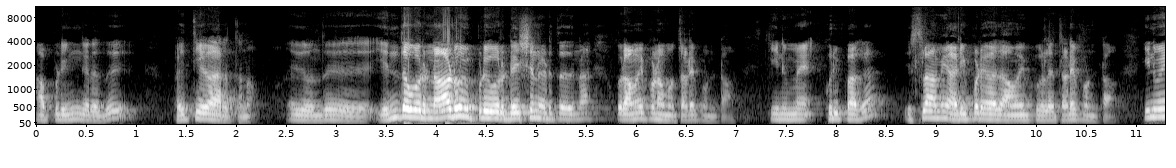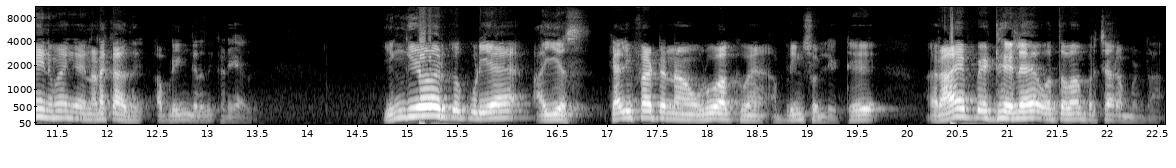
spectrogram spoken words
அப்படிங்கிறது பைத்தியகாரத்தனம். இது வந்து எந்த ஒரு நாடும் இப்படி ஒரு டெசிஷன் எடுத்ததுன்னா ஒரு அமைப்பை நம்ம தடை பண்ணிட்டோம். இனிமேல் குறிப்பாக இஸ்லாமிய அடிப்படைவாத அமைப்புகளை தடை பண்ணிட்டோம். இனிமேல் இனிமேல் இங்கே நடக்காது அப்படிங்கிறது கிடையாது. எங்கேயோ இருக்கக்கூடிய ஐஎஸ் கேலிஃபேட்டை நான் உருவாக்குவேன் அப்படின்னு சொல்லிட்டு ராயப்பேட்டையில் ஒருத்தவன் பிரச்சாரம் பண்ணுறான்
